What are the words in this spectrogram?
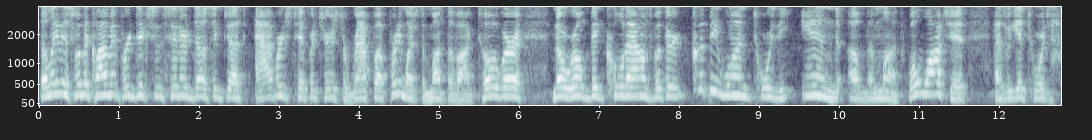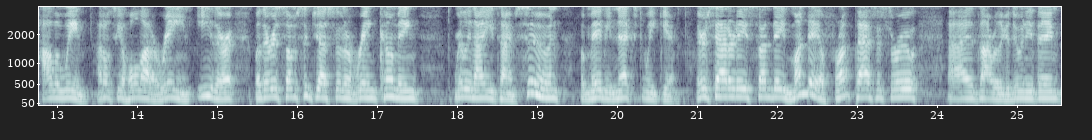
The latest from the Climate Prediction Center does suggest average temperatures to wrap up pretty much the month of October. No real big cool downs, but there could be one towards the end of the month. We'll watch it as we get towards Halloween. I don't see a whole lot of rain either, but there is some suggestion of rain coming Really not anytime soon, but maybe next weekend. There's Saturday, Sunday, Monday, a front passes through. Uh, it's not really going to do anything.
